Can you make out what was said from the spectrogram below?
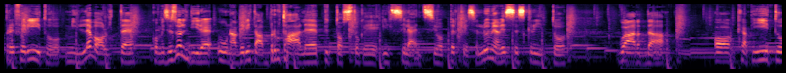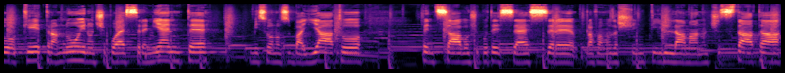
preferito mille volte, come si suol dire, una verità brutale piuttosto che il silenzio, perché se lui mi avesse scritto guarda, ho capito che tra noi non ci può essere niente, mi sono sbagliato, pensavo ci potesse essere la famosa scintilla, ma non c'è stata,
